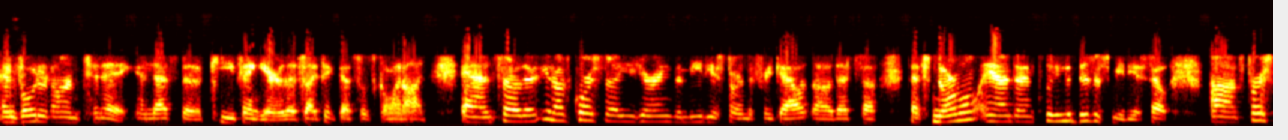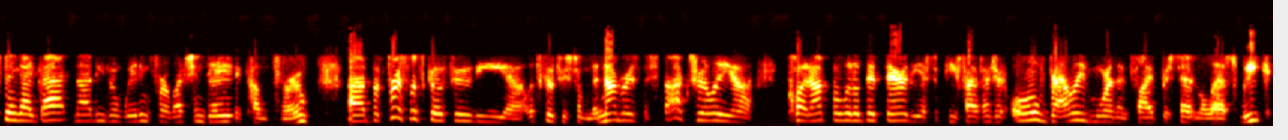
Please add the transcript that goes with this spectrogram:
and voted on today, and that's the key thing here. That's I think that's what's going on. And so, there, you know, of course, uh, you're hearing the media starting to freak out. Uh, that's uh, that's normal, and uh, including the business media. So, uh, first thing I got, not even waiting for election day to come through. Uh, but first, let's go through the uh, let's go through some of the numbers. The stocks really uh, caught up a little bit there. The S&P 500 all rallied more than 5% in the last week.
